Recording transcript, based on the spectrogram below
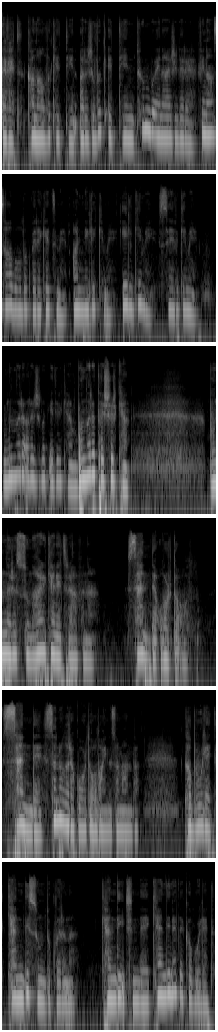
Evet, kanallık ettiğin, aracılık ettiğin tüm bu enerjilere finansal bolluk, bereket mi, annelik mi, ilgi mi, sevgi mi? Bunları aracılık edirken, bunları taşırken, bunları sunarken etrafına sen de orada ol. Sen de sen olarak orada ol aynı zamanda. Kabul et kendi sunduklarını. Kendi içinde kendine de kabul et.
